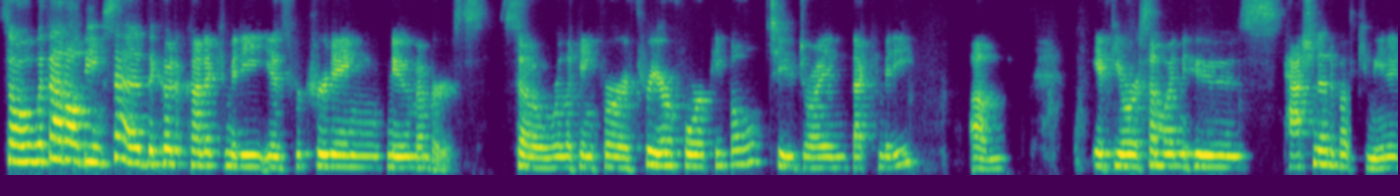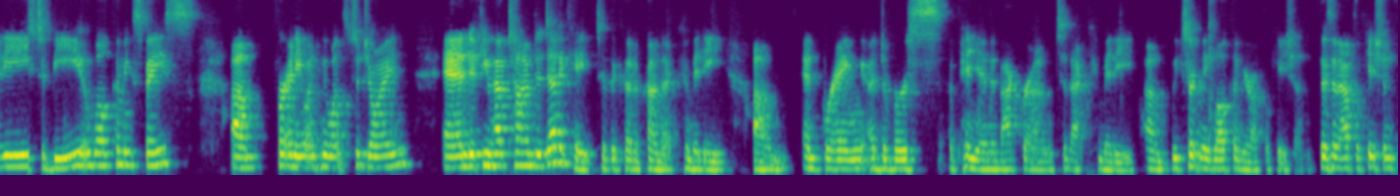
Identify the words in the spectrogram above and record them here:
So with that all being said, the code of conduct committee is recruiting new members. So we're looking for three or four people to join that committee. Um, if you're someone who's passionate about the community to be a welcoming space um, for anyone who wants to join, and if you have time to dedicate to the Code of Conduct Committee um, and bring a diverse opinion and background to that committee, um, we'd certainly welcome your application. There's an application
